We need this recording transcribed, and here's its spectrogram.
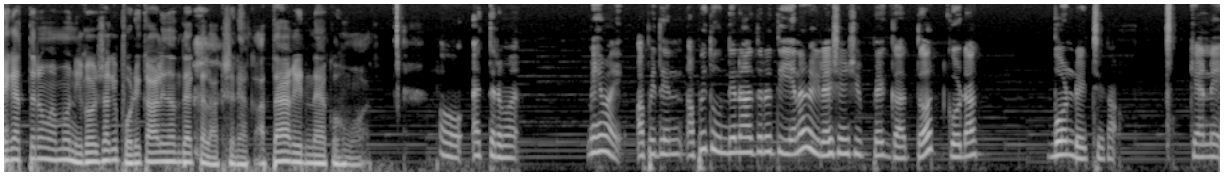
ඒ ඇත්තර ම නිරෝෂගේ පොඩි කාලිදන් දැක්ක ලක්ෂණයක්. අතාරන්න කොහොමවත්. ඕ ඇත්තරම මෙහෙමයි. අපි දෙන් අපි තුන් දෙෙන අතර තියෙන රිලේෂන්ශිප් එක ගත්තොත් ගොඩක් බොන්්ඩ එච්ච එක කැනෙ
